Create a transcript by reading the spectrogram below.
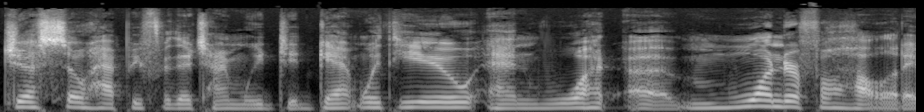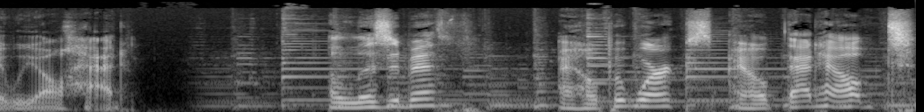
just so happy for the time we did get with you and what a wonderful holiday we all had. Elizabeth, I hope it works. I hope that helped.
